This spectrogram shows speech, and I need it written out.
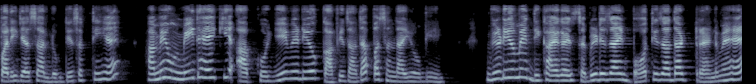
परी जैसा लुक दे सकती हैं। हमें उम्मीद है कि आपको ये वीडियो काफ़ी ज़्यादा पसंद आई होगी। वीडियो में दिखाए गए सभी डिज़ाइन बहुत ही ज़्यादा ट्रेंड में है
